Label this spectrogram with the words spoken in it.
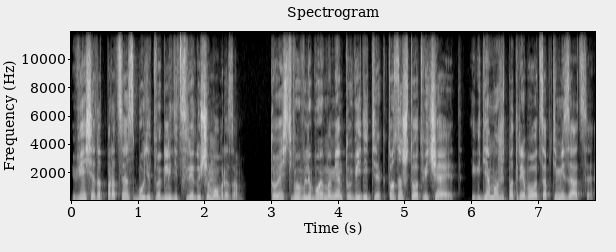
Весь этот процесс будет выглядеть следующим образом. То есть вы в любой момент увидите, кто за что отвечает и где может потребоваться оптимизация.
